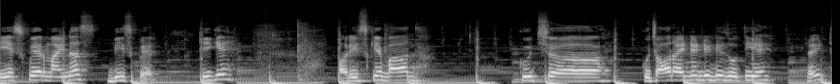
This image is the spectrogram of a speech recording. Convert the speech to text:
a square minus b square ठीक है? और इसके बाद कुछ आ, कुछ और आइडेंटिटीज होती है राइट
